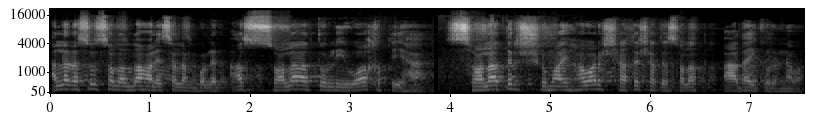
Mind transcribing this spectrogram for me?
আল্লাহ রাসূল সাল্লাল্লাহু আলাইহি সাল্লাম বললেন, আস-সালাতু লিওয়াক্তিহা। সালাতের সময় হওয়ার সাথে সাথে সালাত আদায় করে নেওয়া।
